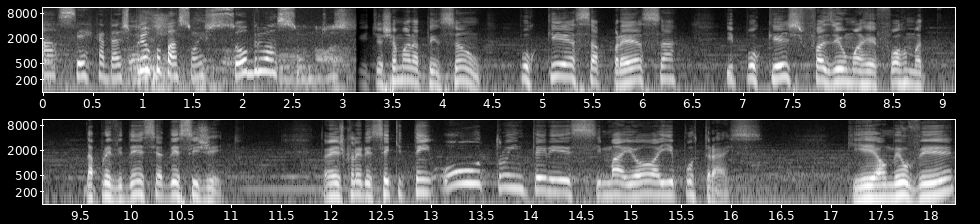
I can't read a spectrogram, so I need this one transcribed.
acerca das preocupações sobre o assunto. É chamar a atenção por que essa pressa e por que fazer uma reforma da Previdência desse jeito. Então, é esclarecer que tem outro interesse maior aí por trás, que, ao meu ver,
